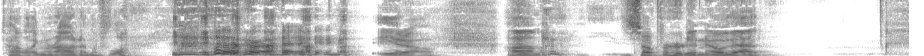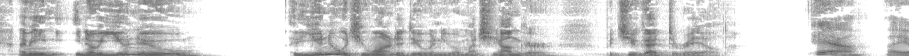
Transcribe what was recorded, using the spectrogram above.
toddling around on the floor, right. you know. Um, so for her to know that, I mean, you know, you knew, you knew what you wanted to do when you were much younger, but you got derailed. Yeah. I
